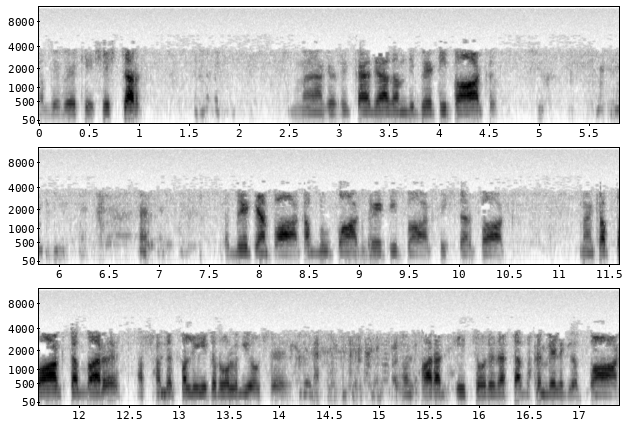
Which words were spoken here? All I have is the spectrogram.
اگے بیٹھی سسٹر۔ میں کسی قید اعظم دی بیٹی پاک۔ بیٹیاں پاک، ابو پاک، بیٹی پاک، سسٹر پاک۔ میں کہا، پاک ٹبر اساں دے پلیت رول گئے اسے۔ سارا دھی چورے دا ٹبر مل گیا، پاک۔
